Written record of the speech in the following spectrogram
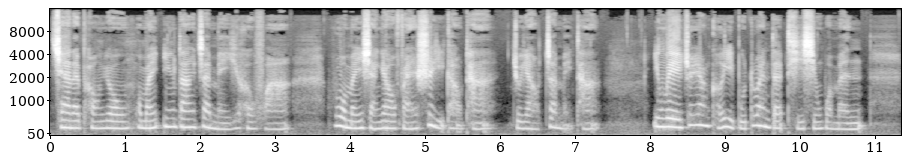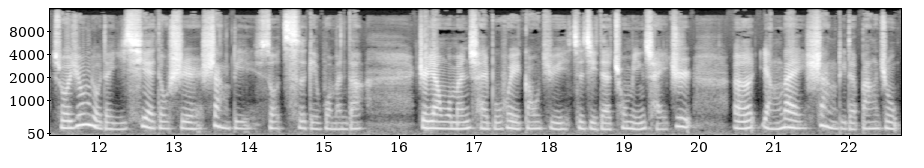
亲爱的朋友，我们应当赞美耶和华。若我们想要凡事依靠他，就要赞美他，因为这样可以不断的提醒我们，所拥有的一切都是上帝所赐给我们的。这样，我们才不会高举自己的聪明才智，而仰赖上帝的帮助。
